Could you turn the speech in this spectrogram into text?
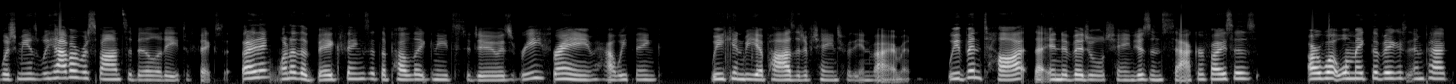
which means we have a responsibility to fix it. But I think one of the big things that the public needs to do is reframe how we think we can be a positive change for the environment. We've been taught that individual changes and sacrifices are what will make the biggest impact,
